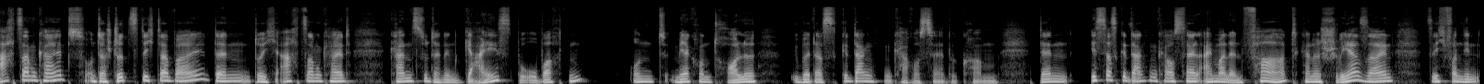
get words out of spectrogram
Achtsamkeit unterstützt dich dabei, denn durch Achtsamkeit kannst du deinen Geist beobachten und mehr Kontrolle über das Gedankenkarussell bekommen. Denn ist das Gedankenkarussell einmal in Fahrt, kann es schwer sein, sich von den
